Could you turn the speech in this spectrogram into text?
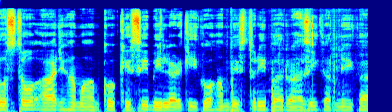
दोस्तों, आज हम आपको किसी भी लड़की को हम बिस्तरी पर राज़ी करने का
